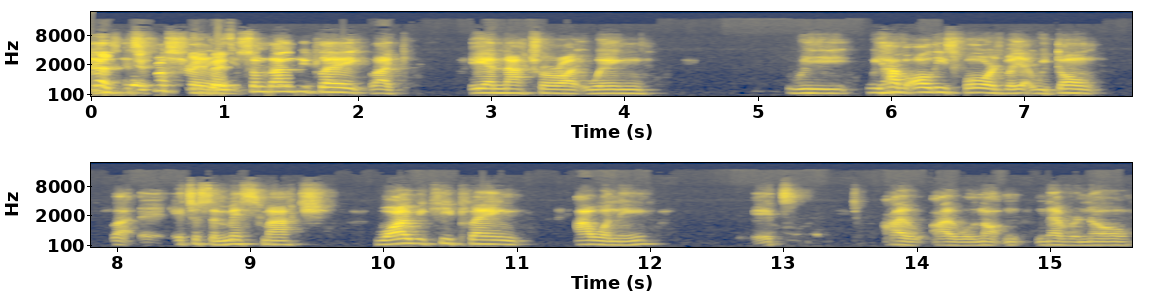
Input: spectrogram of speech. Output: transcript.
yes, it's frustrating. Sometimes we play like Ian Natural right wing, we we have all these forwards, but yet we don't. Like it's just a mismatch. Why we keep playing Awoniyi, it's I I will not never know.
